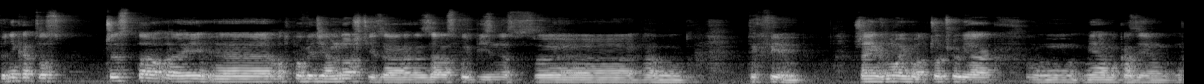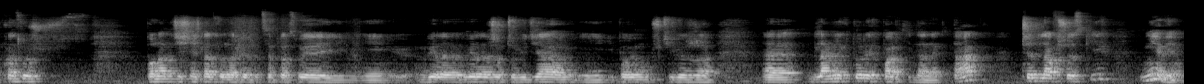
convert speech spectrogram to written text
Wynika to z czystej e, odpowiedzialności za, za swój biznes e, e, tych firm. Przynajmniej w moim odczuciu, jak mm, miałem okazję, w końcu już ponad 10 lat w energetyce pracuję i, i wiele, wiele rzeczy widziałem i, i powiem uczciwie, że e, dla niektórych partii danych tak, czy dla wszystkich nie wiem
